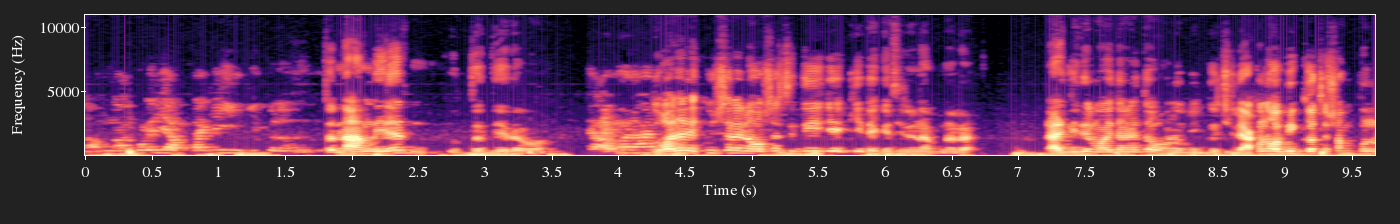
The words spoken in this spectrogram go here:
নাম না করেই আপনাকে ইঙ্গিত করে তো নাম নিলে উত্তর দিয়ে দেবো। দু হাজার একুশ সালে নওশাদ সিদ্দিকিকে কি দেখেছিলেন আপনারা? রাজনীতির ময়দানে তো অনভিজ্ঞ ছিল। এখন অভিজ্ঞতা সম্পূর্ণ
